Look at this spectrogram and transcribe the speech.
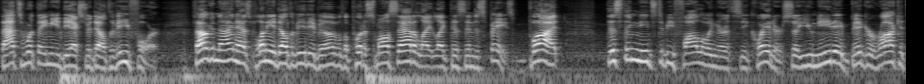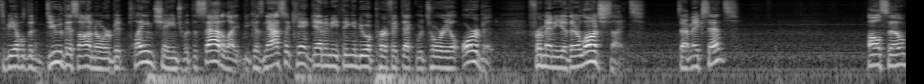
That's what they need the extra delta V for. Falcon 9 has plenty of delta V to be able to put a small satellite like this into space, but this thing needs to be following Earth's equator, so you need a bigger rocket to be able to do this on orbit plane change with the satellite because NASA can't get anything into a perfect equatorial orbit from any of their launch sites. Does that make sense? Also,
